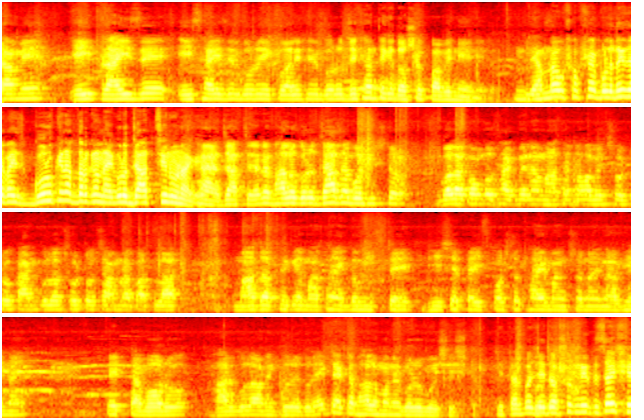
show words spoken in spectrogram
দামে এই প্রাইজে এই সাইজের গরু এই কোয়ালিটির গরু যেখান থেকে দর্শক পাবে নিয়ে নেবে। যে আমরাও সবসময় বলে থাকি যে ভাই গরু কেনার দরকার নাই গরু জাত না আগে। হ্যাঁ যাচ্ছে এটা ভালো গরু যা যা বৈশিষ্ট্য। গলা কম্বল থাকবে না মাথাটা হবে ছোট কানগুলো ছোট চামড়া পাতলা। মাজা থেকে মাথা একদম স্ট্রেট ভি শেপটা স্পষ্ট থায় মাংস নাই নাভি নাই। পেটটা বড় হাড়গুলো অনেক দূরে দূরে। এটা একটা ভালো মানের গরুর বৈশিষ্ট্য। তারপর যে দর্শক নিতে চাই সে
